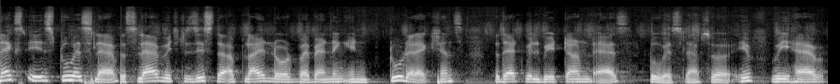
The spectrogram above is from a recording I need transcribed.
next is two-way slab, the slab which resists the applied load by bending in two directions. So that will be termed as two-way slab. So if we have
